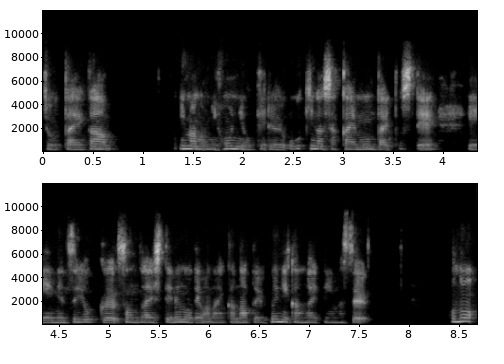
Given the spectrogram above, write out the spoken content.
状態が今の日本における大きな社会問題として、えー、根強く存在しているのではないかなというふうに考えています。この、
